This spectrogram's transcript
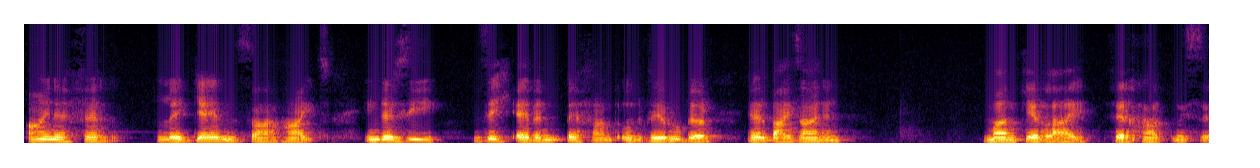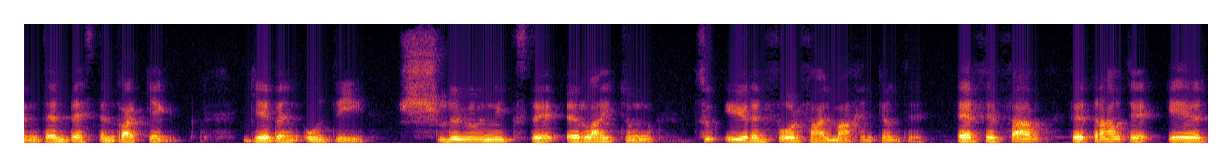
eine Verlegenheit, in der sie sich eben befand und worüber er bei seinen mancherlei Verhältnissen den besten Rat geben und die schleunigste Erleitung zu ihrem Vorfall machen könnte. Er vertraute ihr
